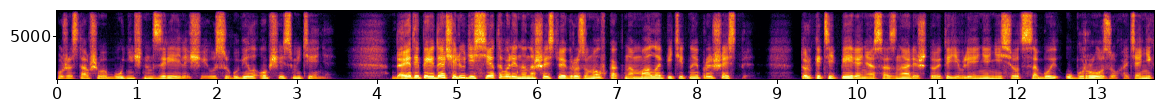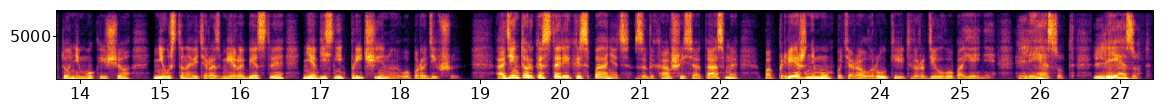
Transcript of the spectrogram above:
уже ставшего будничным зрелища и усугубила общее смятение. До этой передачи люди сетовали на нашествие грызунов как на малоаппетитное происшествие. Только теперь они осознали, что это явление несет с собой угрозу, хотя никто не мог еще ни установить размеры бедствия, ни объяснить причину его породившую. Один только старик-испанец, задыхавшийся от астмы, по-прежнему потирал руки и твердил в упоении «Лезут! Лезут!»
